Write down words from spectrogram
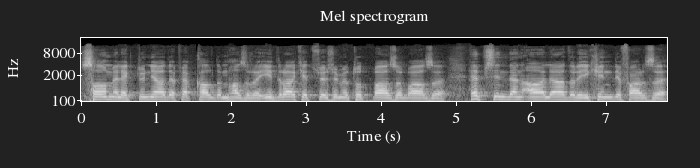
Sağ melek dünyada pek kaldım hazırı. İdrak et sözümü tut bazı bazı. Hepsinden aladır ikindi farzı.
